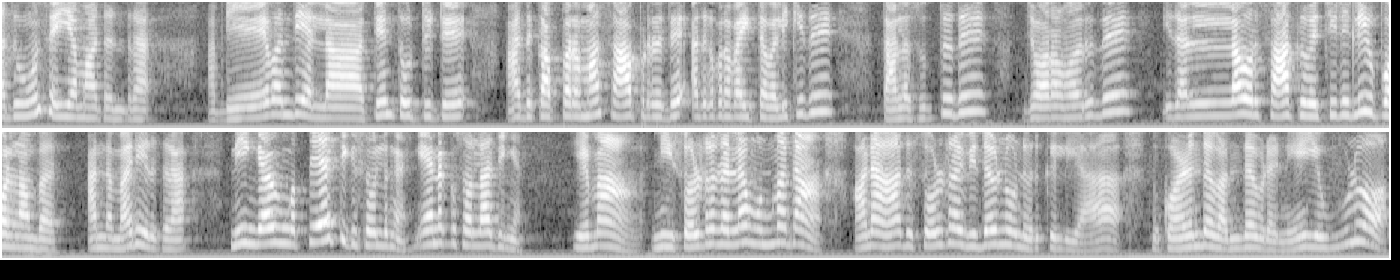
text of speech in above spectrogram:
அதுவும் செய்ய மாட்டேன்றா. அப்படியே வந்து எல்லாத்தையும் தொட்டுட்டு அதுக்கப்புறமா சாப்பிட்றது அதுக்கப்புறம் வயிற்ற வலிக்குது தலை சுற்றுது ஜுரம் வருது இதெல்லாம் ஒரு சாக்கு வச்சுட்டு லீவ் போடலாம் பார். அந்த மாதிரி இருக்கிறா. நீங்கள் உங்கள் பேத்திக்கு சொல்லுங்கள் எனக்கு சொல்லாதீங்க. ஏமா நீ சொல்கிறதெல்லாம் உண்மைதான். ஆனால் அது சொல்கிற விதம்னு ஒன்று இருக்கு இல்லையா? இந்த குழந்தை வந்த உடனே எவ்வளோ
